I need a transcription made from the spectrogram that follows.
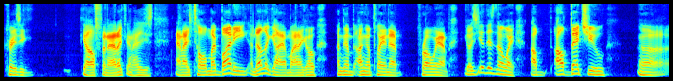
crazy golf fanatic, and I and I told my buddy, another guy of mine, I go, I'm gonna I'm gonna play in that Pro Am. He goes, Yeah, there's no way. I'll I'll bet you. Uh,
